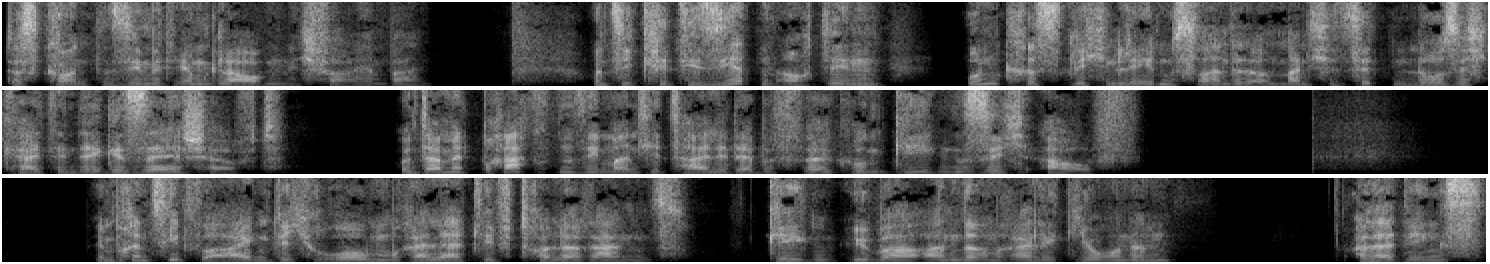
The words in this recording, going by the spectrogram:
Das konnten sie mit ihrem Glauben nicht vereinbaren. Und sie kritisierten auch den unchristlichen Lebenswandel und manche Sittenlosigkeit in der Gesellschaft. Und damit brachten sie manche Teile der Bevölkerung gegen sich auf. Im Prinzip war eigentlich Rom relativ tolerant gegenüber anderen Religionen, allerdings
